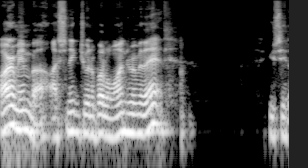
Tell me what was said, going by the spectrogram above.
I remember I sneaked you in a bottle of wine. Do you remember that? You said,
